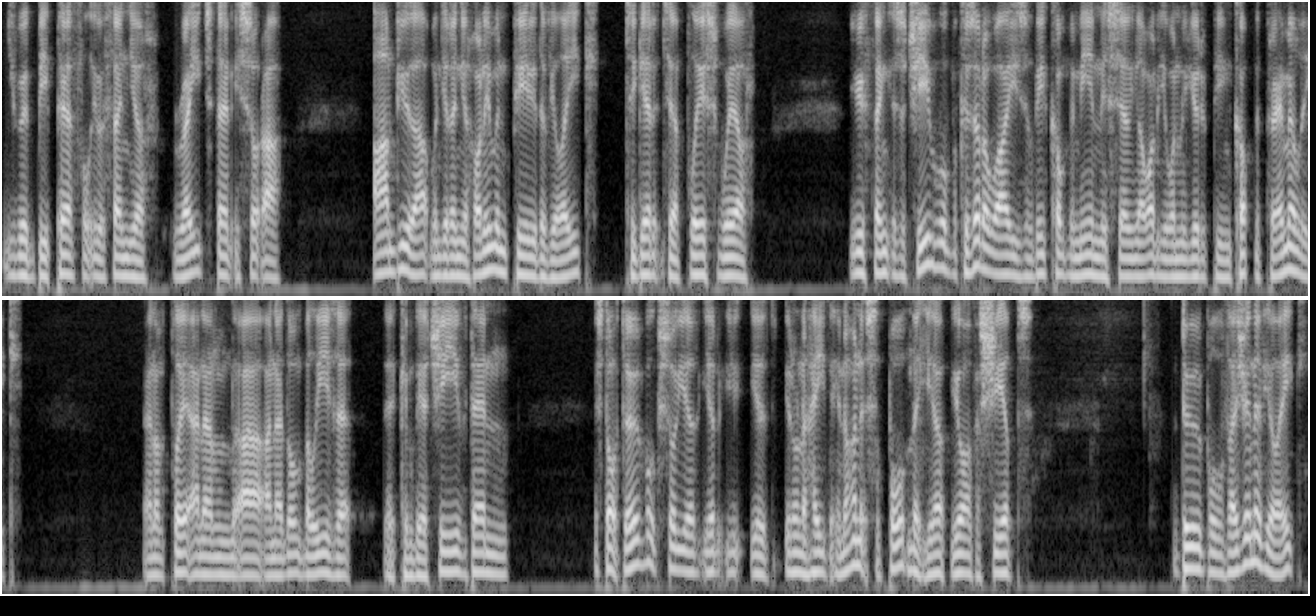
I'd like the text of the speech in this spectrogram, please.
you would be perfectly within your rights then to sort of argue that when you're in your honeymoon period, if you like, to get it to a place where you think is achievable. Because otherwise, if they come to me and they say, oh, "I want to win the European Cup, the Premier League," and I'm playing, and I'm uh, and I don't believe that it can be achieved, then it's not doable. So you're you're you're you're on a hiding you know, and it's important that you you have a shared doable vision, if you like,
